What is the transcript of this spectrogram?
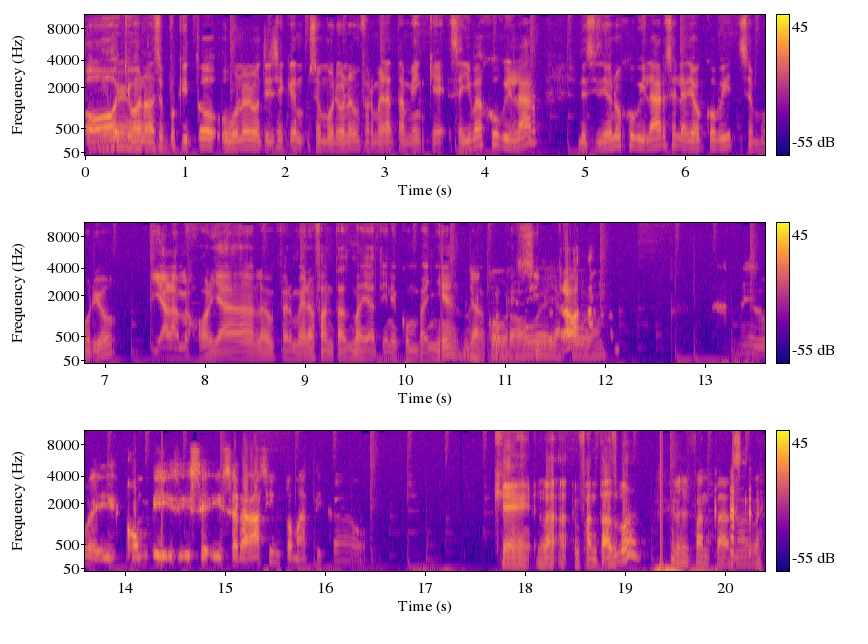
Oh, que bueno, hace poquito hubo una noticia que se murió una enfermera también que se iba a jubilar, decidió no jubilarse, le dio COVID, se murió y a lo mejor ya la enfermera fantasma ya tiene compañía. Ya ¿no? Cobró, sí güey, ya cobró. ¿Y, y, y y será asintomática? o- ¿Qué? ¿La fantasma? El fantasma, güey.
